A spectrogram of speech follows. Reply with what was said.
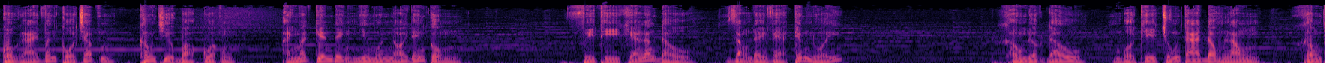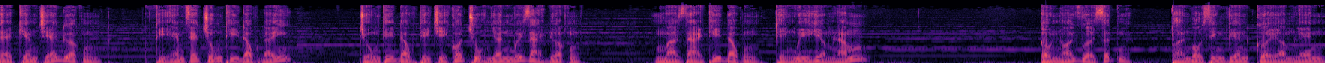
Cô gái vẫn cố chấp, không chịu bỏ cuộc, ánh mắt kiên định như muốn nói đến cùng. Phi Thi khẽ lắc đầu, giọng đầy vẻ tiếc nuối. Không được đâu, mỗi khi chúng ta động lòng, không thể kiềm chế được, thì em sẽ trúng thi độc đấy. Trúng thi độc thì chỉ có chủ nhân mới giải được, mà giải thi độc thì nguy hiểm lắm. Câu nói vừa dứt, toàn bộ sinh viên cười ầm lên,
